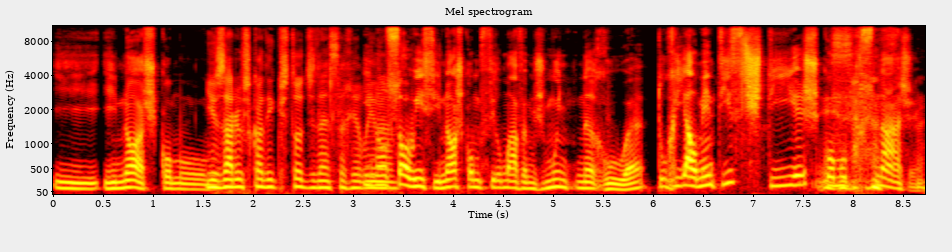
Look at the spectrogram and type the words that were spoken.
E, e nós, como. E usar os códigos todos dessa E realidade. não só isso, e nós, como filmávamos muito na rua, tu realmente existias como Exato. personagem,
